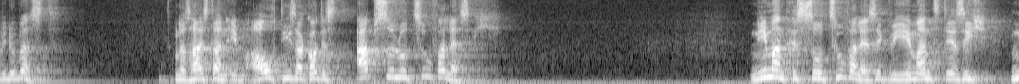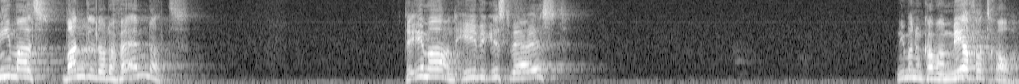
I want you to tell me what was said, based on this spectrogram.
wie du bist. Und das heißt dann eben auch, dieser Gott ist absolut zuverlässig. Niemand ist so zuverlässig wie jemand, der sich niemals wandelt oder verändert. Der immer und ewig ist, wer er ist. Niemandem kann man mehr vertrauen.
